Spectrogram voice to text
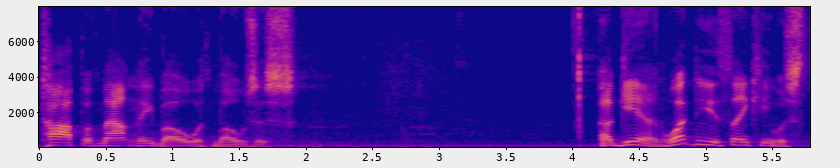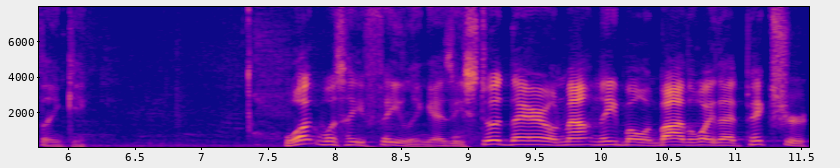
top of Mount Nebo with Moses. Again, what do you think he was thinking? What was he feeling as he stood there on Mount Nebo? And by the way, that picture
